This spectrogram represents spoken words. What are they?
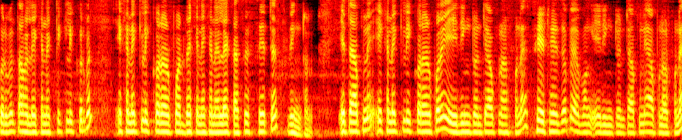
করবেন, তাহলে এখানে একটি ক্লিক করবেন। এখানে ক্লিক করার পর দেখেন এখানে লেখা আছে সেট এস রিংটোন। এটা আপনি এখানে ক্লিক করার পরে এই রিংটোনটি আপনার ফোনে সেট হয়ে যাবে এবং এই রিংটোনটি আপনি আপনার ফোনে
